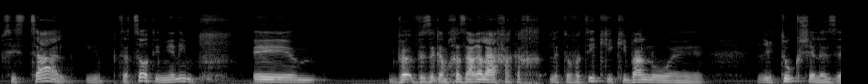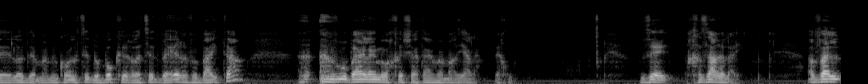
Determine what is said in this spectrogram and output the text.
בסיס צה"ל, פצצות, עניינים. Uh, וזה גם חזר אליי אחר כך לטובתי, כי קיבלנו uh, ריתוק של איזה, לא יודע מה, במקום לצאת בבוקר, לצאת בערב הביתה, והוא בא אלינו אחרי שעתיים ואמר, יאללה, לכו. זה חזר אליי. אבל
